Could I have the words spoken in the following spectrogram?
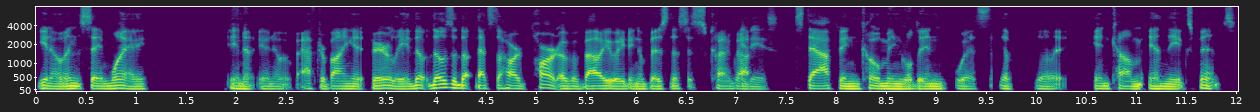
You know, in the same way, you know, you know, after buying it fairly. Th- those are the, that's the hard part of evaluating a business. It's kind of got staffing commingled in with the, the income and the expense.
